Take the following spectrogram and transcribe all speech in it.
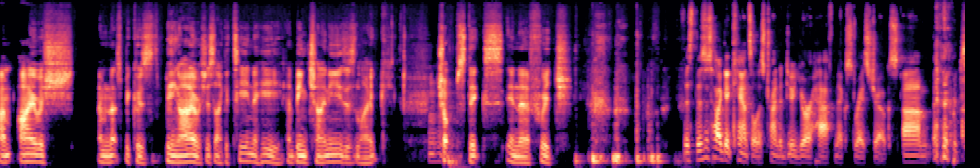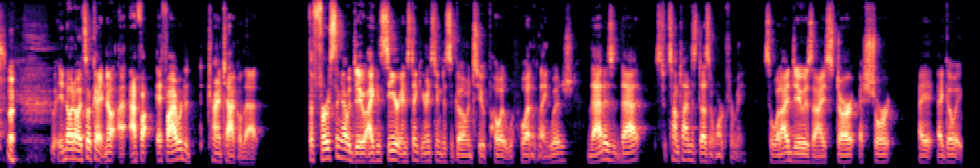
I'm Irish and that's because being Irish is like a tea and a he and being Chinese is like Mhm. chopsticks in a fridge. This this is how I get canceled is trying to do your half mixed race jokes. Um, no, no, it's okay. No, I, if I, if I were to try and tackle that, the first thing I would do, I can see your instinct. Your instinct is to go into poet poetic language. That is that sometimes it doesn't work for me. So what I do is I start a short. I, I go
